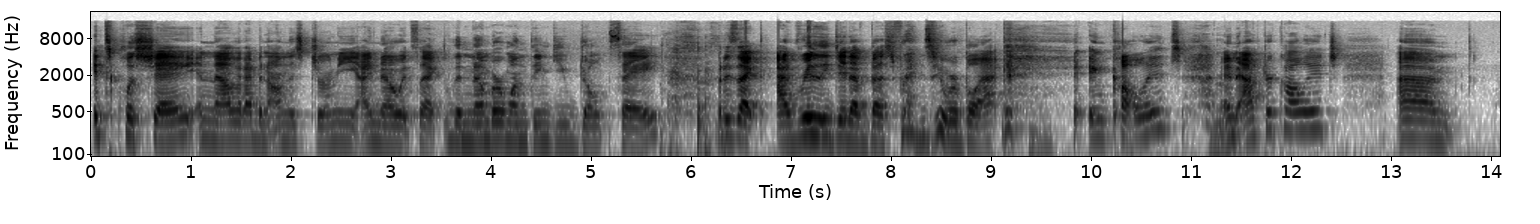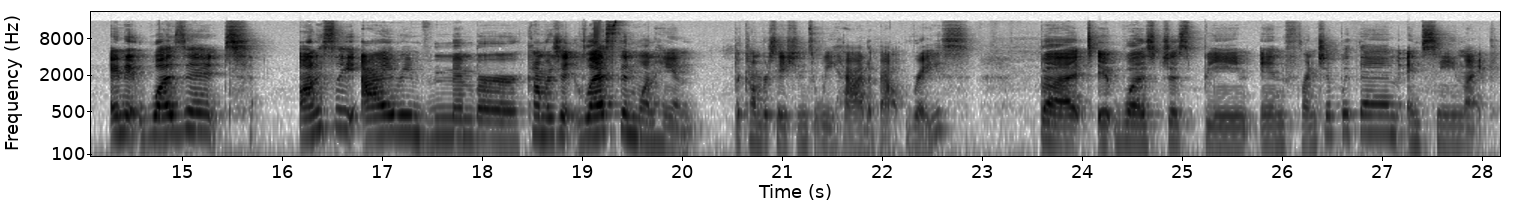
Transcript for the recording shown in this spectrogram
it's cliche. And now that I've been on this journey, I know it's like the number one thing you don't say. But it's like I really did have best friends who were black. in college and after college. Um, and it wasn't honestly i remember conversation less than one hand the conversations we had about race but it was just being in friendship with them and seeing like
